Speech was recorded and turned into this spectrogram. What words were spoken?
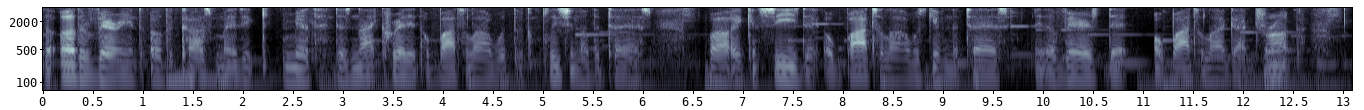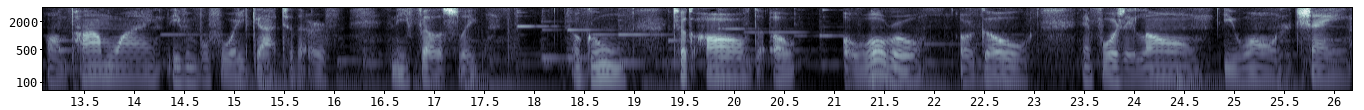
The other variant of the cosmogonic myth does not credit Obatala with the completion of the task. While it concedes that Obatala was given the task, it avers that Obatala got drunk on palm wine even before he got to the earth and he fell asleep. Ogun took all the o- Oworo or gold and forged a long Iwon or chain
